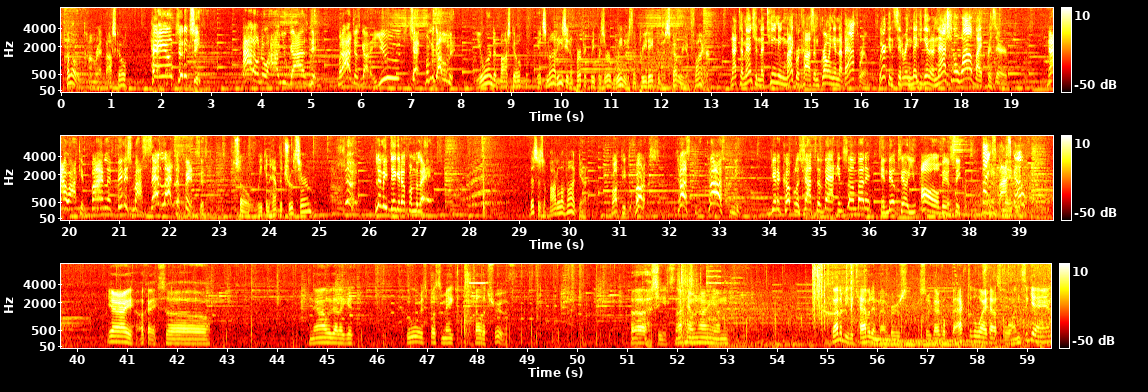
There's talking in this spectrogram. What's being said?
Hello, Comrade Bosco. Hail to the chief! I don't know how you guys did it, but I just got a huge check from the government. You earned it, Bosco. It's not easy to perfectly preserve weenies that predate the discovery of fire. Not to mention the teeming microcosm growing in the bathroom. We're considering making it a national wildlife preserve. Now I can finally finish my satellite defense system. So we can have the truth serum? Sure. Let me dig it up from the lab. This is a bottle of vodka. Brought the products. Trust me, trust me. Get a couple of shots of that in somebody, and they'll tell you all their secrets. Thanks, Bosco. Yay! Okay, so now we gotta get who we're supposed to make tell the truth. Uh, see, it's not him, not him. It's gotta be the cabinet members. So we gotta go back to the White House once again.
